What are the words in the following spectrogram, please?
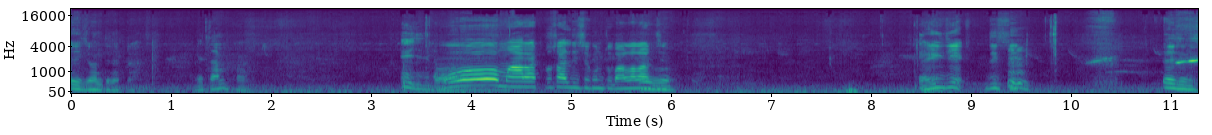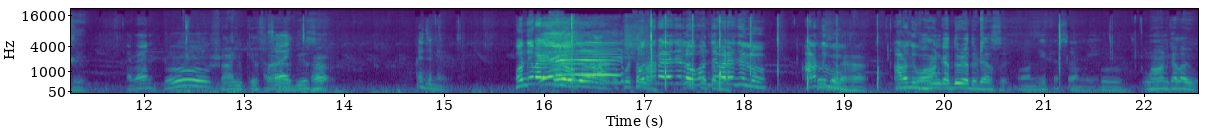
এই যে অন্তিম একটা। দিতাম হ্যাঁ। এই। ও চাল দিছে কিন্তু ভালো লাগছে। এই যে দিছি। এই যে দিছি। খাবেন? হুম আচ্ছা। সাইড দিছে হ্যাঁ। এই যে হন্দি মারে দিল। হন্দি মারে দিল হন্দি মারে দিল। আর দিব হ্যাঁ। আর দিব। ওহানকে দুইটা দুইটা আছে। আমি। ওহান হইব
